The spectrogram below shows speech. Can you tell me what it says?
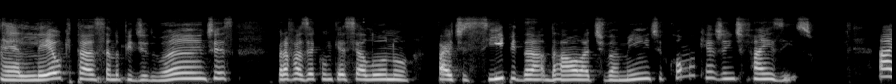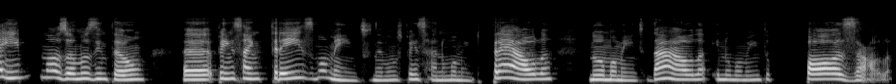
é, ler o que está sendo pedido antes, para fazer com que esse aluno participe da, da aula ativamente. Como que a gente faz isso? Aí nós vamos então uh, pensar em três momentos, né? Vamos pensar no momento pré-aula, no momento da aula e no momento pós-aula.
